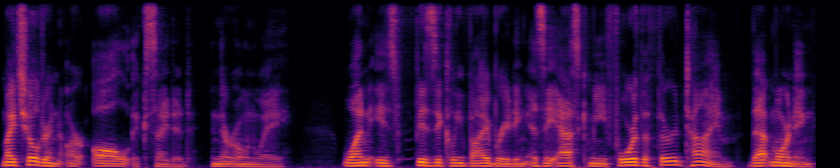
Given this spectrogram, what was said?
My children are all excited in their own way. One is physically vibrating as they ask me for the third time that morning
